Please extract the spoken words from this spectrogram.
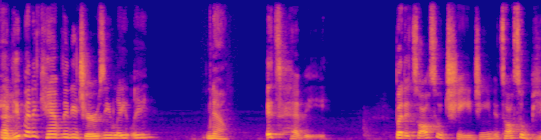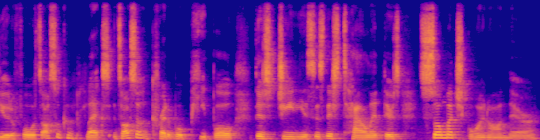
Have you hmm. been in Camden, New Jersey lately? No. It's heavy, but it's also changing. It's also beautiful. It's also complex. It's also incredible people. There's geniuses, there's talent, there's so much going on there.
